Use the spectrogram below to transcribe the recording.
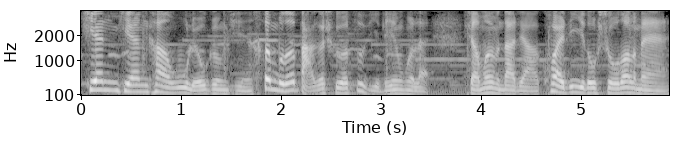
天天看物流更新，恨不得打个车自己拎回来。想问问大家，快递都收到了没？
